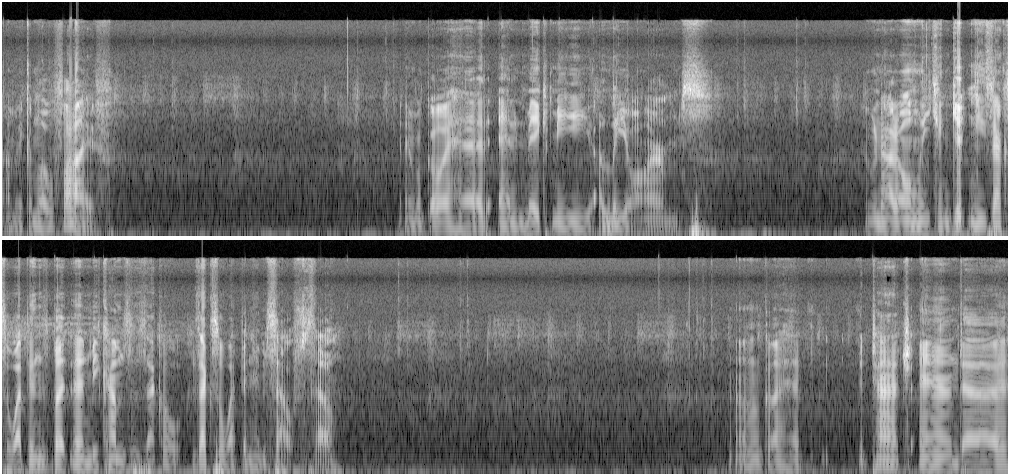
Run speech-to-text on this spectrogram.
I'll make him level 5. And we'll go ahead and make me a Leo Arms. Who not only can get these Zexa weapons, but then becomes a Zexa, Zexa weapon himself, so. I'll go ahead, detach, and uh,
